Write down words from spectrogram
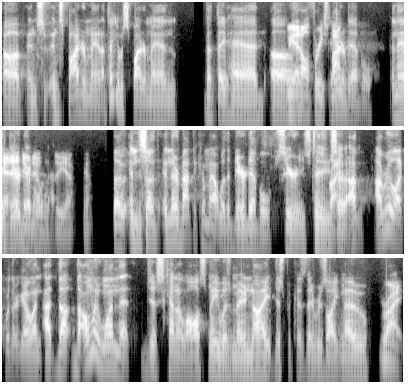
uh, and and Spider Man. I think it was Spider Man that they had. Uh, We had all three Spider. Daredevil, and they had Daredevil, in that. too. Yeah. Yeah. So and so and they're about to come out with a Daredevil series too. So I I really like where they're going. I, the the only one that just kind of lost me was Moon Knight, just because there was like no Right.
